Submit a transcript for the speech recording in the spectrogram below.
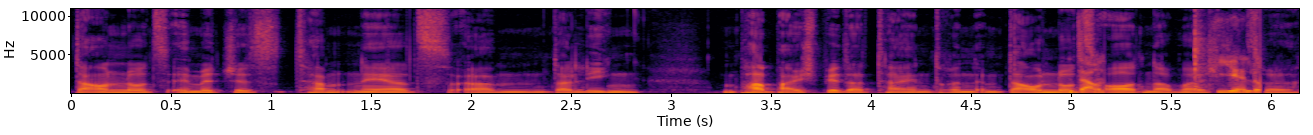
Downloads, Images, Thumbnails, ähm, da liegen ein paar Beispieldateien drin. Im Downloads-Ordner beispielsweise Yellow.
